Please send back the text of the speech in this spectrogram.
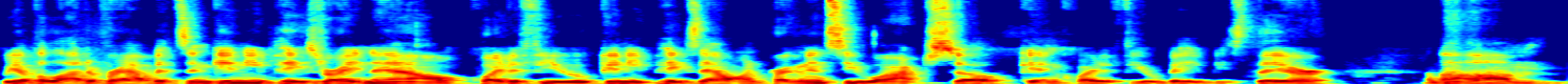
We have a lot of rabbits and guinea pigs right now, quite a few guinea pigs out on pregnancy watch, so getting quite a few babies there. Um,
